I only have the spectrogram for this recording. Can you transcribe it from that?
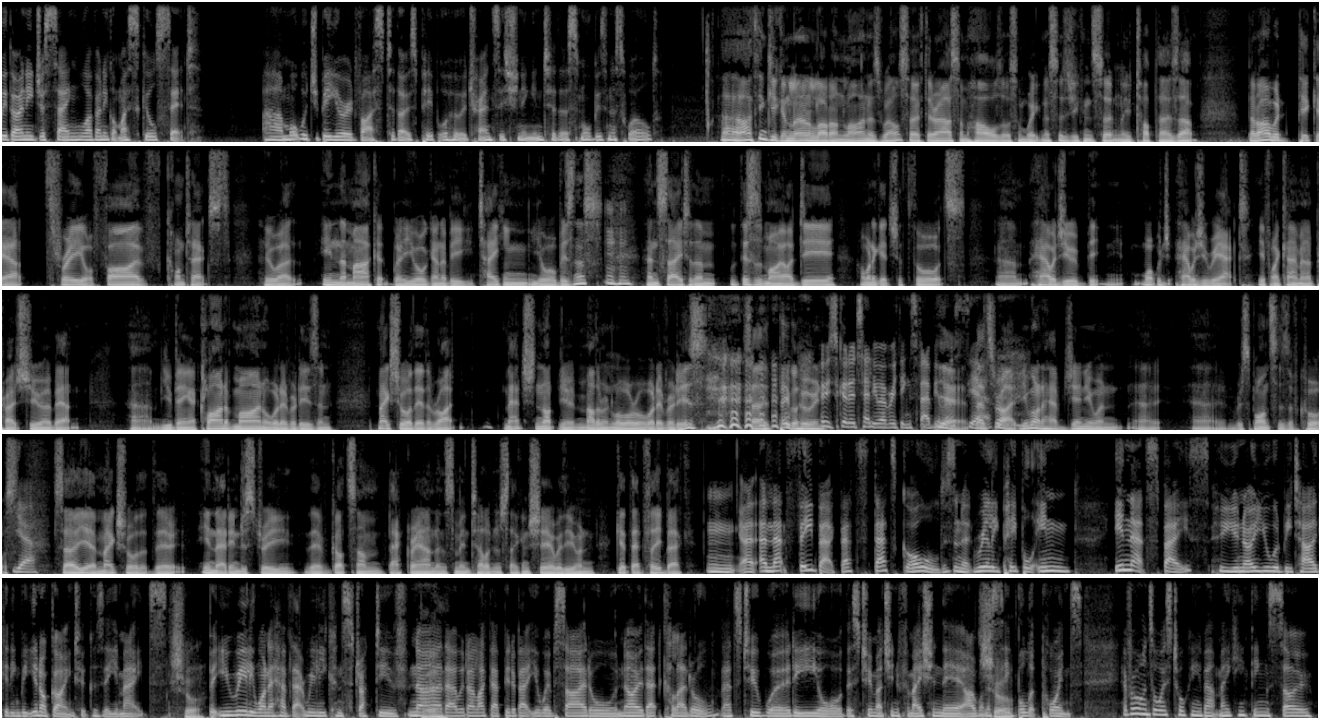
with only just saying, "Well, I've only got my skill set." Um, what would you be your advice to those people who are transitioning into the small business world? Uh, I think you can learn a lot online as well. So if there are some holes or some weaknesses, you can certainly top those up. But I would pick out three or five contacts who are in the market where you're going to be taking your business and say to them, "This is my idea. I want to get your thoughts. Um, how would you be? What would you, how would you react if I came and approached you about um, you being a client of mine or whatever it is?" And make sure they're the right match, not your mother-in-law or whatever it is. So people who are in, Who's going to tell you everything's fabulous? yeah, that's right. You want to have genuine uh, uh, responses, of course. Yeah. So yeah, make sure that they're in that industry. They've got some background and some intelligence they can share with you, and get that feedback. Mm, and, and that feedback, that's that's gold, isn't it? Really, people in in that space who you know you would be targeting, but you're not going to because they're your mates. Sure. But you really want to have that really constructive. No, Yeah. that we don't like that bit about your website, or no, that collateral that's too wordy, or there's too much information there. I want to Sure. see bullet points. Everyone's always talking about making things so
